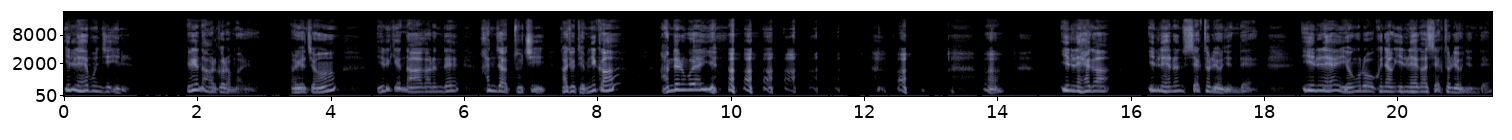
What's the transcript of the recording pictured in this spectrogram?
1해분지 1 이렇게 나갈 거란 말이에요. 알겠죠? 이렇게 나아가는데 한자 두치 가지고 됩니까? 안 되는 거야 이게. 어, 1해가 1해는 섹털리온인데 1해 영어로 그냥 1해가 섹털리온인데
